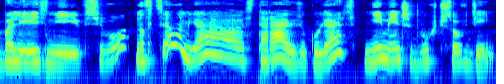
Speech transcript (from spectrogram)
болезней и всего, но в целом я стараюсь гулять не меньше двух часов в день.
